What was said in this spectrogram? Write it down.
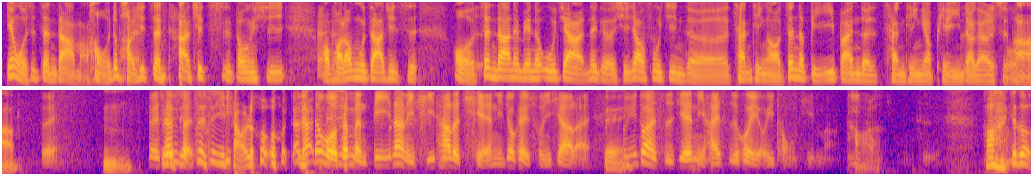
因为我是正大嘛，我就跑去正大去吃东西，哦，跑到木栅去吃，哦，正大那边的物价，那个学校附近的餐厅哦，真的比一般的餐厅要便宜大概二十趴。对。嗯，对，成本这是一条路，生活成本低，那你其他的钱你就可以存下来，对，存一段时间你还是会有一桶金嘛。好了，好，这个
